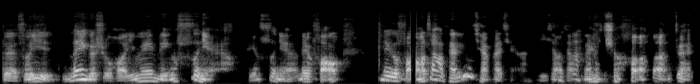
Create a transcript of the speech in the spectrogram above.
对，所以那个时候，因为零四年啊，零四年那房。那个房价才六千块钱，你想想那个时候，对，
